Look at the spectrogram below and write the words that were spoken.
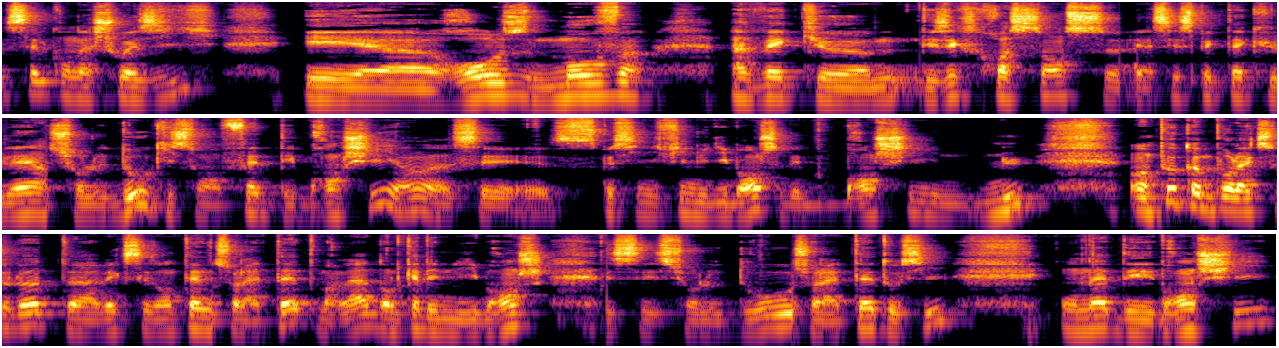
Celle qu'on a choisie est euh, rose, mauve, avec euh, des excroissances assez spectaculaires sur le dos qui sont en fait des branchies. Hein, c'est ce que signifie nudibranche, c'est des branchies nues. Un peu comme pour l'axolote avec ses antennes sur la tête. Ben là, dans le cas des nudibranches, c'est sur le dos, sur la tête aussi. On a des branchies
